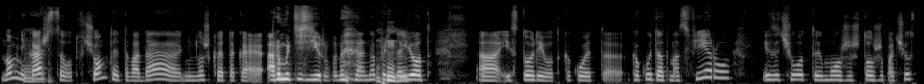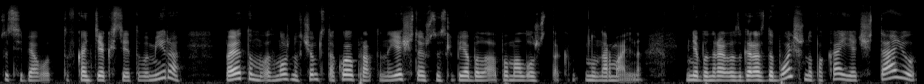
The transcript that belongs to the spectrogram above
но мне mm. кажется, вот в чем-то эта вода немножко такая ароматизированная, она придает а, истории вот какую-то какую-то атмосферу, из-за чего ты можешь тоже почувствовать себя вот в контексте этого мира, поэтому, возможно, в чем-то такое оправдано. Я считаю, что если бы я была помоложе, так, ну, нормально, мне бы нравилось гораздо больше, но пока я читаю,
